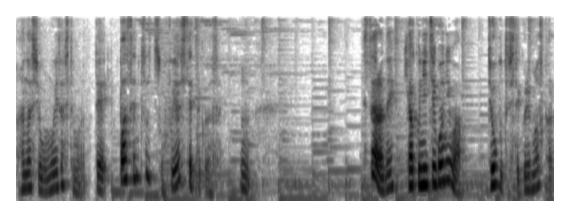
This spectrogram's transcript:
話を思い出してもらって1%ずつ増やしてってください。うん、そしたらね100日後には成仏してくれますから。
